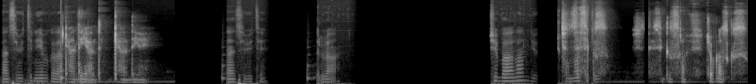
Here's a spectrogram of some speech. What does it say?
Sensitivity niye bu kadar? geldi geldi. Geldi yayın. Sensitivity. Lan. Şey bağlan diyor. Sesi kız. Sesi kız hafif. Çok az kız.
